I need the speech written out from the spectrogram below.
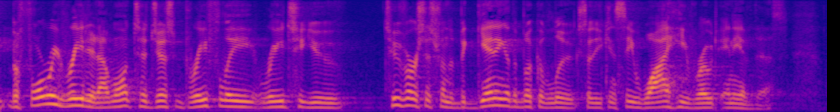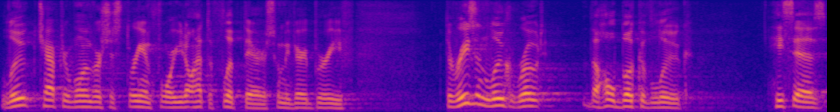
before we read it, I want to just briefly read to you two verses from the beginning of the book of Luke so you can see why he wrote any of this. Luke chapter 1, verses 3 and 4. You don't have to flip there, it's going to be very brief. The reason Luke wrote the whole book of Luke, he says,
